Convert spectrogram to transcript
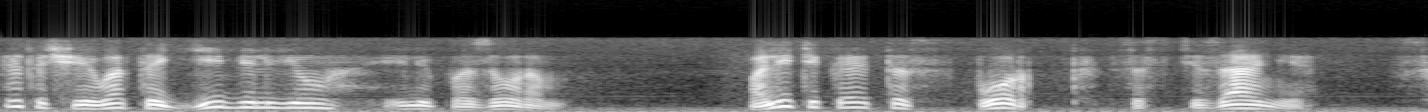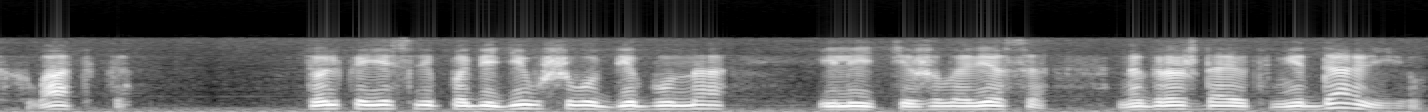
Это чревато гибелью или позором. Политика — это спорт, состязание, схватка. Только если победившего бегуна или тяжеловеса награждают медалью,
